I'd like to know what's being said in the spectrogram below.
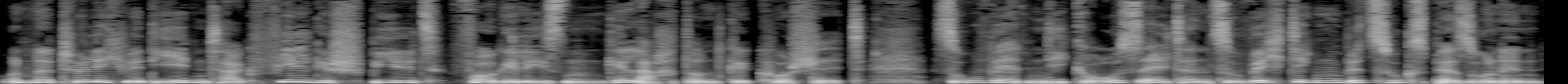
Und natürlich wird jeden Tag viel gespielt, vorgelesen, gelacht und gekuschelt. So werden die Großeltern zu wichtigen Bezugspersonen,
